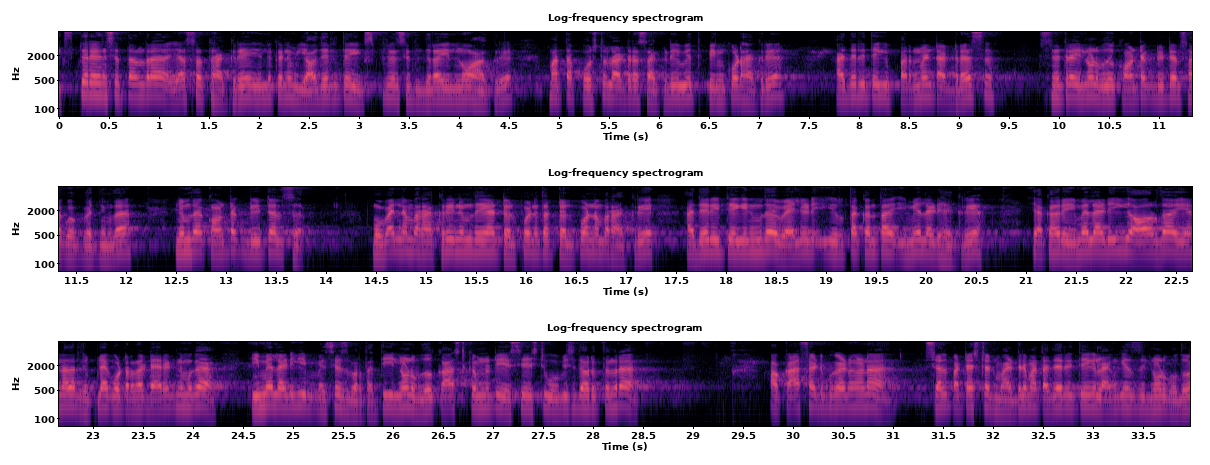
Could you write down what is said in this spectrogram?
ಎಕ್ಸ್ಪೀರಿಯನ್ಸ್ ಇತ್ತಂದ್ರೆ ಎಸ್ ಅಂತ ಹಾಕ್ರಿ. ಇಲ್ಲಕ್ಕೆ ನಿಮ್ಗೆ ಯಾವುದೇ ರೀತಿಯಾಗಿ ಎಕ್ಸ್ಪೀರಿಯನ್ಸ್ ಇದ್ದಿದ್ರೆ ಇಲ್ಲಿ ನೋ ಹಾಕ್ರಿ. ಮತ್ತು ಪೋಸ್ಟಲ್ ಅಡ್ರೆಸ್ ಹಾಕ್ರಿ. ವಿತ್ ಪಿನ್ ಕೋಡ್ ಹಾಕ್ರಿ. ಅದೇ ರೀತಿಯಾಗಿ ಪರ್ಮನೆಂಟ್ ಅಡ್ರೆಸ್ ಸ್ನೇಹಿತರೆ, ಇಲ್ಲಿ ನೋಡ್ಬೋದು ಕಾಂಟ್ಯಾಕ್ಟ್ ಡೀಟೇಲ್ಸ್ ಹಾಕಬೇಕಾಗುತ್ತೆ ನಿಮ್ದು. ನಿಮ್ದು ಕಾಂಟ್ಯಾಕ್ಟ್ ಡೀಟೇಲ್ಸ್ ಮೊಬೈಲ್ ನಂಬರ್ ಹಾಕ್ರಿ, ನಿಮ್ದು ಏನು ಟೆಲಿಫೋನ್ ಇದೆ ಟೆಲಿಫೋನ್ ನಂಬರ್ ಹಾಕ್ರಿ. ಅದೇ ರೀತಿಯಾಗಿ ನಿಮ್ದು ವ್ಯಾಲಿಡ್ ಇರ್ತಕ್ಕಂಥ ಇಮೇಲ್ ಐ ಡಿ ಹಾಕ್ರಿ. ಯಾಕಂದರೆ ಇಮೇಲ್ ಐ ಡಿಗೆ ಅವ್ರದ್ದು ಏನಾದರೂ ರಿಪ್ಲೈ ಕೊಟ್ರಂದ್ರೆ ಡೈರೆಕ್ಟ್ ನಿಮ್ಗೆ ಇಮೇಲ್ ಐ ಡಿಗೆ ಮೆಸೇಜ್ ಬರ್ತೈತಿ. ಇಲ್ಲಿ ನೋಡ್ಬೋದು caste community S C S T O B ಆ ಕಾಸ್ಟ್ ಸರ್ಟಿಫಿಕೇಟ್ಗಳನ್ನ ಸೆಲ್ಫ್ ಅಟೆಸ್ಟೆಡ್ ಮಾಡಿರಿ. ಮತ್ತು ಅದೇ ರೀತಿಯಾಗಿ ಲ್ಯಾಂಗ್ವೇಜ್ ಇಲ್ಲಿ ನೋಡ್ಬೋದು.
